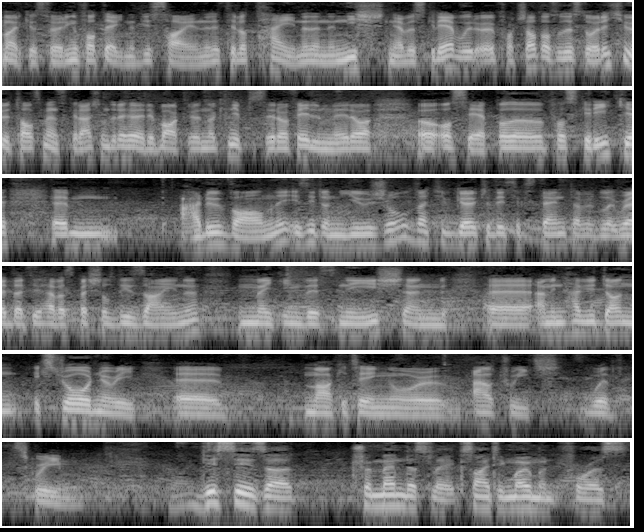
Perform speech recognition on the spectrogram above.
markedsføring og fått egne designere til å tegne denne nisjen jeg beskrev. hvor fortsatt, altså Det står et tjuetalls mennesker her som dere hører i bakgrunnen og knipser og filmer og, og, og ser på, på Skrik. Det? Is it unusual that you go to this extent? I've read that you have a special designer making this niche, and uh, I mean, have you done extraordinary uh, marketing or outreach with Scream? This is a tremendously exciting moment for us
